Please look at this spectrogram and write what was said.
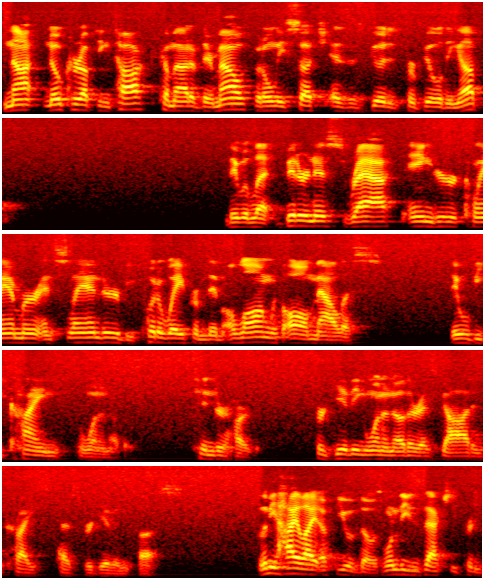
not no corrupting talk come out of their mouth, but only such as is good for building up. They would let bitterness, wrath, anger, clamor, and slander be put away from them, along with all malice. They will be kind to one another, tenderhearted, forgiving one another as God in Christ has forgiven us. Let me highlight a few of those. One of these is actually pretty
